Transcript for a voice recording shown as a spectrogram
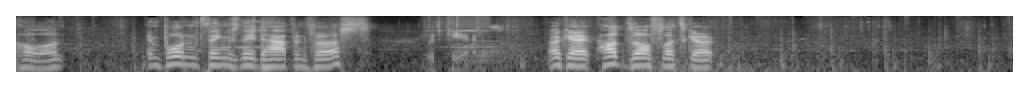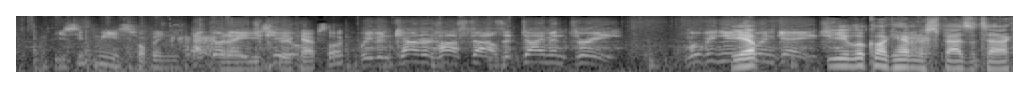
Hold on. Important things need to happen first. With PS. Okay, HUD's off, let's go. You see me swapping Echo when to I use the HQ. caps lock? We've encountered hostiles at Diamond 3. Moving in Yep. to engage. You look like you're having a spaz attack.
